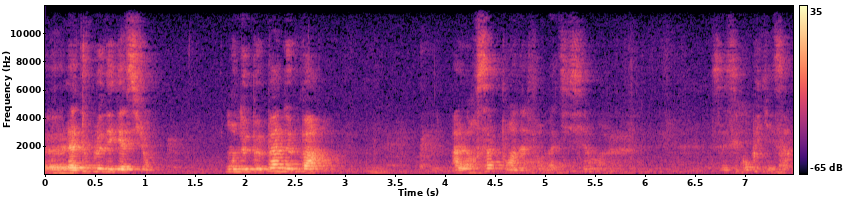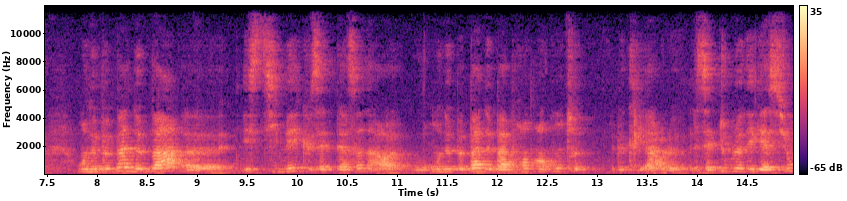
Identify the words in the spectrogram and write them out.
euh, la double négation. On ne peut pas ne pas. Alors ça, pour un informaticien, euh, c'est compliqué ça. On ne peut pas ne pas estimer que cette personne... on ne peut pas ne pas prendre en compte le, alors cette double négation,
